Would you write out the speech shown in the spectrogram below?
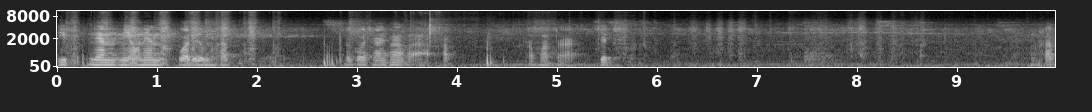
ติดแน่นเหนียวแน่นกว่าเดิมนะครับ แล้วก็ใช้ผ้าสะอาดครับทำความสะอาดเช็ดนะครับ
